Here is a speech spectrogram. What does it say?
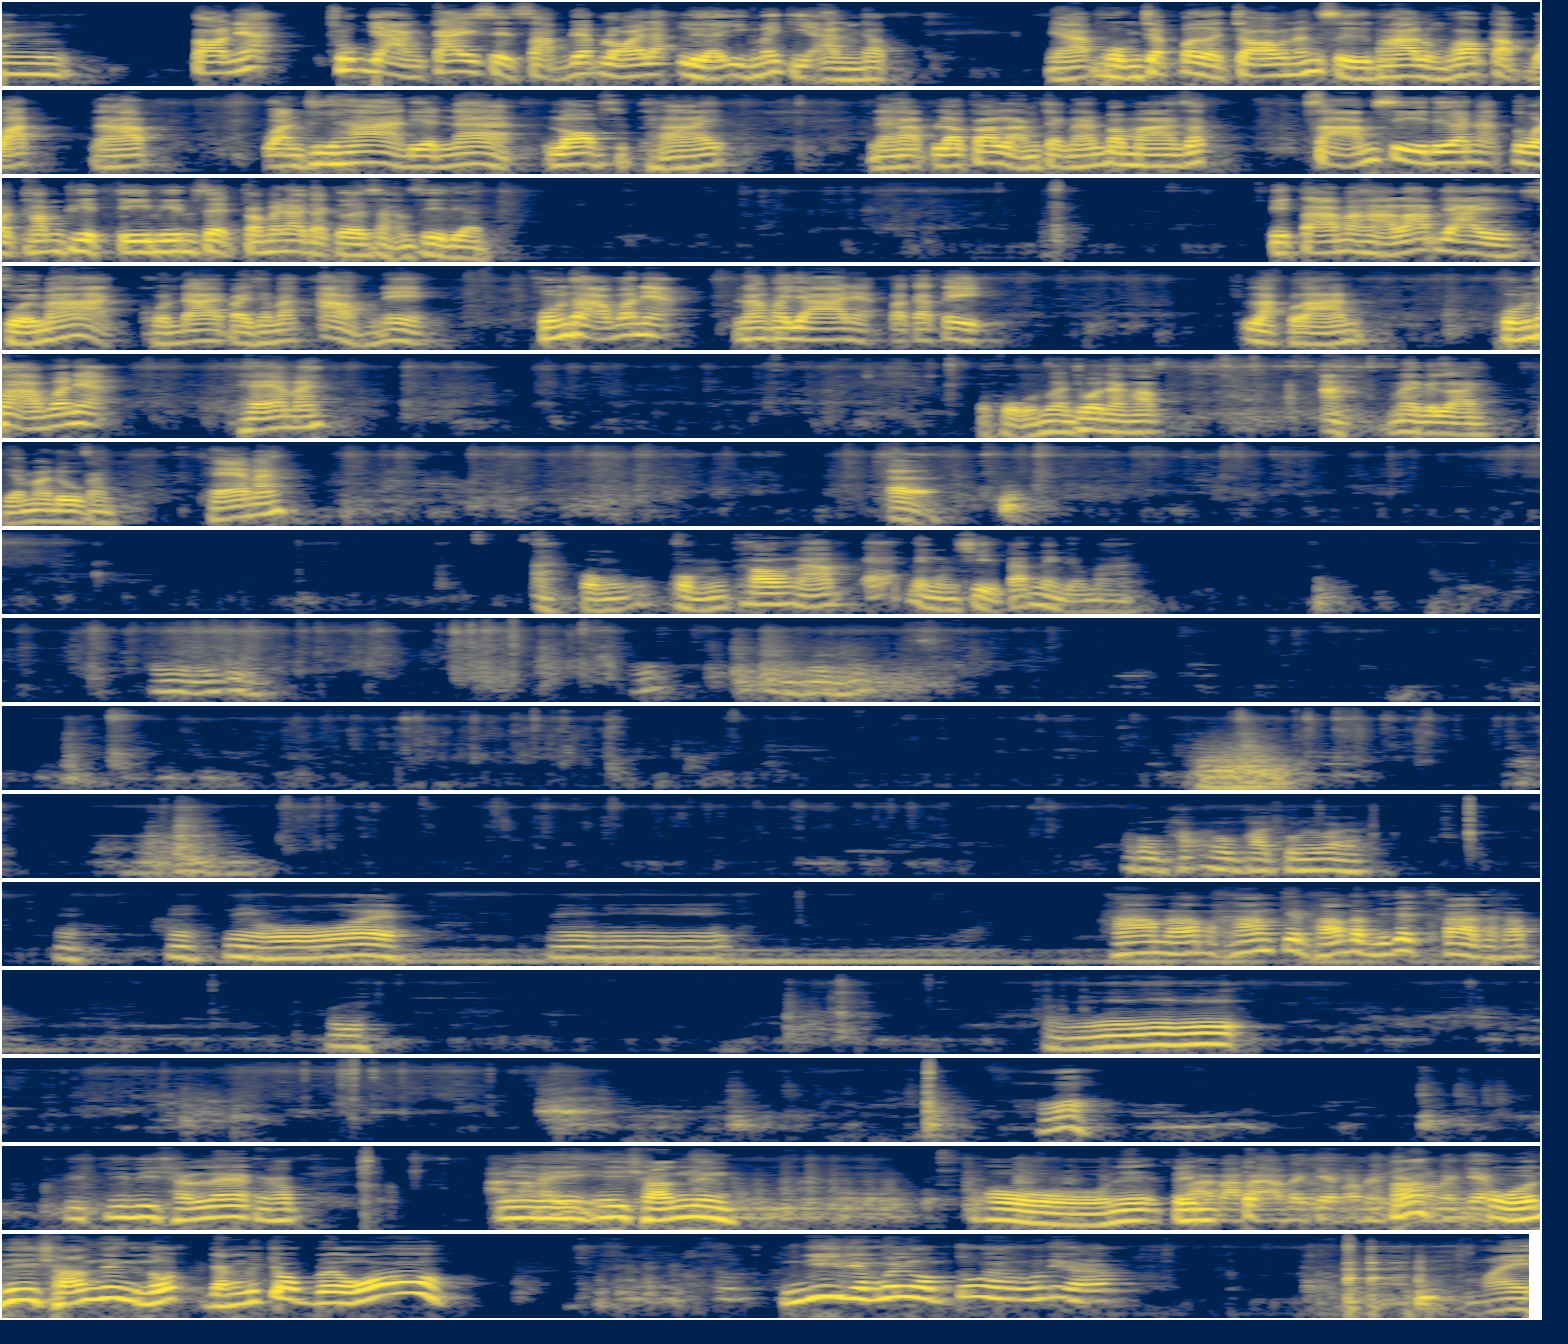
ตอนเนี้ยทุกอย่างใกล้เสร็จสับเรียบร้อยแล้วเหลืออีกไม่กี่อันครับ เนี่ยครับผมจะเปิดจองหนังสือพาหลวงพ่อกลับวัดนะครับ วันที่ห้าเดือนหน้ารอบสุดท้ายนะครับ แล้วก็หลังจากนั้นประมาณสักสามสี่เดือนอะตรวจทำผิดตีพิมพ์เสร็จก็ไม่น่าจะเกินสามสี่เดือน ปิดตามหาลาบใหญ่สวยมากคนได้ไปใช่ไหมอ้าวนี่ ผมถามว่าเนี่ย นางพญาเนี่ย ปกติ หลักล้าน ผมถามว่าเนี่ย แท้ไหมโอ้โหเพื่อนโทษนะครับ อะ ไม่เป็นไร เดี๋ยวมาดูกัน แท้ไหมเอออะผมผมเข้าห้องน้ำแป๊บหนึ่งผมฉีดแป๊บหนึ่งเดี๋ยวมาอาอย่างนี้คุณโอ้เอาอย่างนี้ เอาผม พาผมพาชมดีกว่านะนี่นี่นี่โอ้ยนี่นี่นี่นี่ห้ามนะครับ ห้ามเก็บภาแบบนี้เด็ดขาดนะครับดูดินี่นี่นี่โอ้นี่นี่นี่ชั้นแรกนะครับ นี่นี่ชั้นหนึ่ง โอ้โห นี่เต็มไปไปไปเอาไปเก็บเอาไปเก็บฮะเอาไปเก็บโอ้โห นี่ชั้นหนึ่งรถยังไม่จบเลยโอ้โหนี่ยังไม่รวมตู้ทางนู้นอีกครับ ไม่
